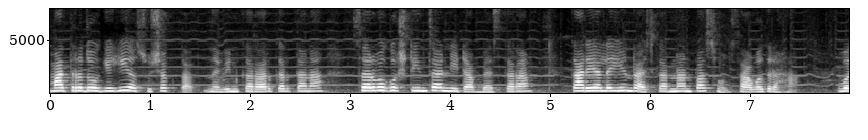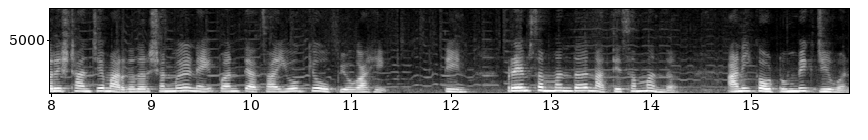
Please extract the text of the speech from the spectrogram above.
मात्र दोघेही असू शकतात. नवीन करार करताना सर्व गोष्टींचा नीट अभ्यास करा. कार्यालयीन राजकारणांपासून सावध राहा. वरिष्ठांचे मार्गदर्शन मिळणे पण त्याचा योग्य उपयोग आहे. तीन. प्रेमसंबंध नातेसंबंध आणि कौटुंबिक जीवन.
